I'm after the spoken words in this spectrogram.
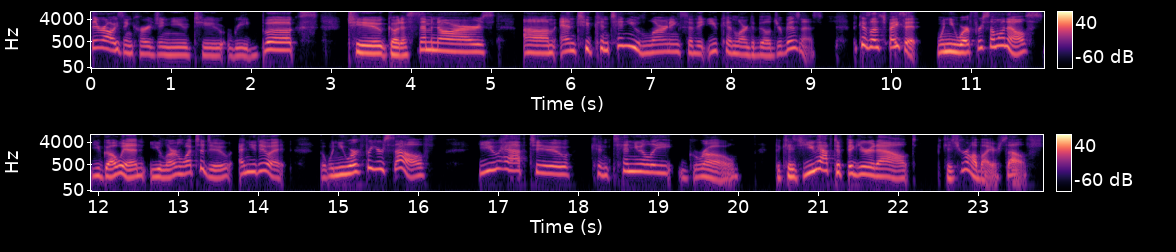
they're always encouraging you to read books, to go to seminars, um, and to continue learning so that you can learn to build your business. Because let's face it, when you work for someone else, you go in, you learn what to do, and you do it. But when you work for yourself, you have to continually grow because you have to figure it out because you're all by yourself.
